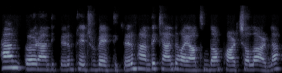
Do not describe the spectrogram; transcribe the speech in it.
hem öğrendiklerim, tecrübe ettiklerim hem de kendi hayatımdan parçalarla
